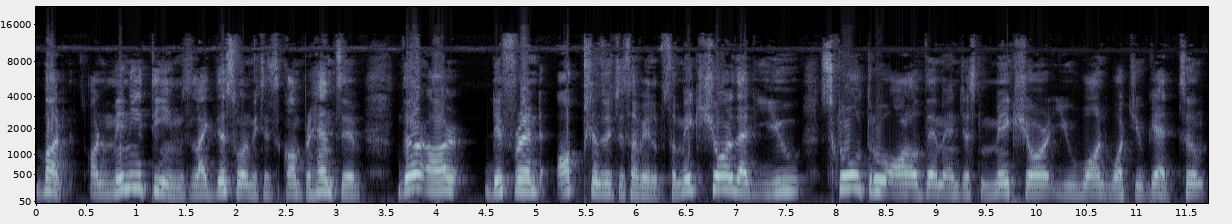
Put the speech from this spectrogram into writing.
but on many themes like this one which is comprehensive, there are different options which is available so make sure that you scroll through all of them and just make sure you want what you get so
